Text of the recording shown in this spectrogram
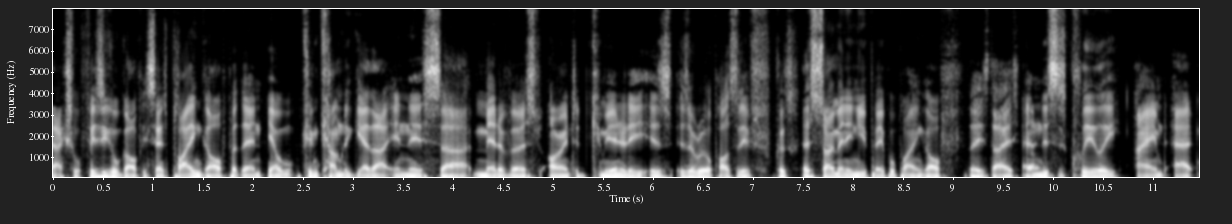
actual physical golfing sense, playing golf, but then you know can come together in this uh, metaverse oriented community is is a real positive because there's so many new people playing golf these days, and this is clearly aimed at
